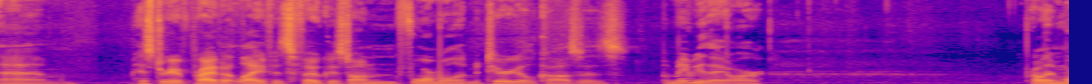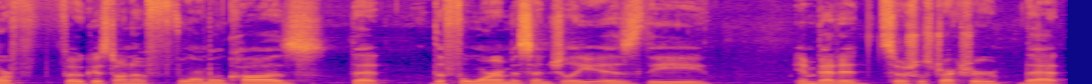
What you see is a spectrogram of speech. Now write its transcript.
um, history of private life is focused on formal and material causes, but maybe they are. Probably more focused on a formal cause that the form essentially is the embedded social structure that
